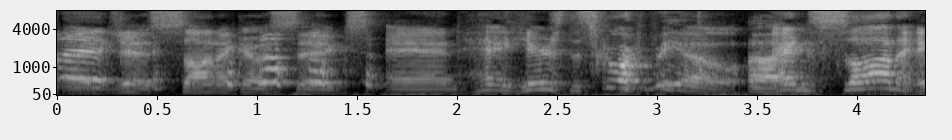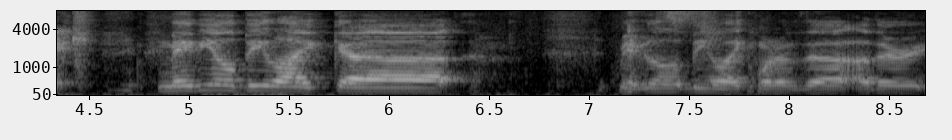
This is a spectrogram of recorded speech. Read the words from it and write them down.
Sonic. just Sonic 06 and hey, here's the Scorpio Uh, and Sonic. Maybe it'll be like uh, maybe it'll be like one of the other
